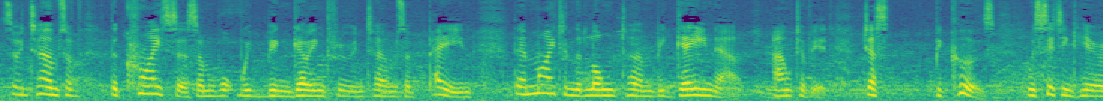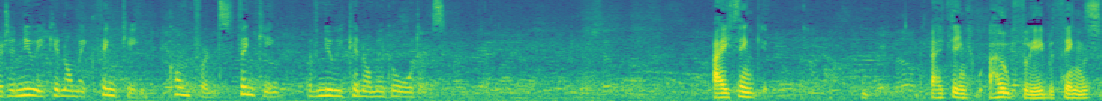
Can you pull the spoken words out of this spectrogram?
So, in terms of the crisis and what we've been going through in terms of pain, there might in the long term be gain out, out of it just because we're sitting here at a new economic thinking conference thinking of new economic orders. I think I think hopefully things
